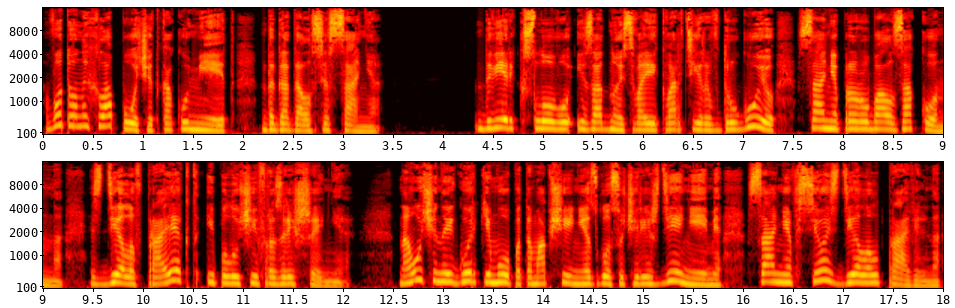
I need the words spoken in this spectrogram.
Вот он и хлопочет, как умеет, догадался Саня. Дверь, к слову, из одной своей квартиры в другую Саня прорубал законно, сделав проект и получив разрешение. Наученный горьким опытом общения с госучреждениями, Саня все сделал правильно,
